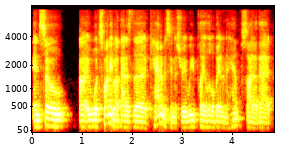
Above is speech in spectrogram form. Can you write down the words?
and so uh, what's funny about that is the cannabis industry. We play a little bit in the hemp side of that.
